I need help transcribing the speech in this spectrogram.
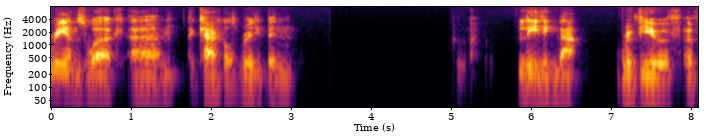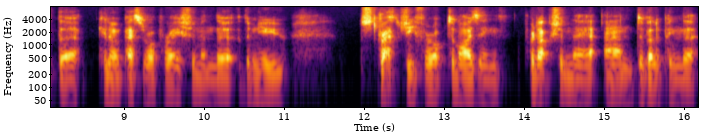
Rian's work um, at Caracal's really been leading that review of of the Pesa operation and the the new strategy for optimizing production there and developing the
